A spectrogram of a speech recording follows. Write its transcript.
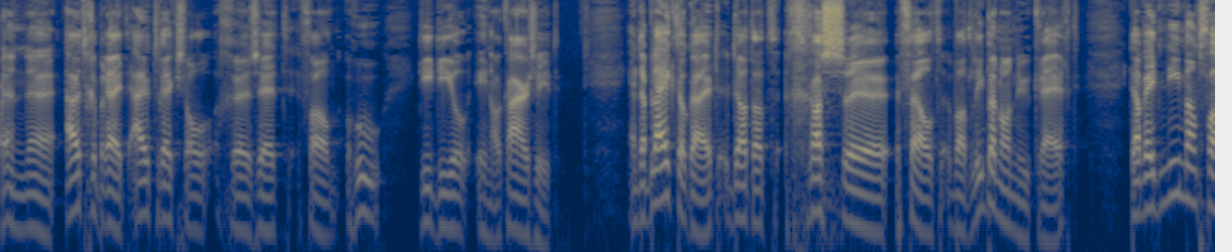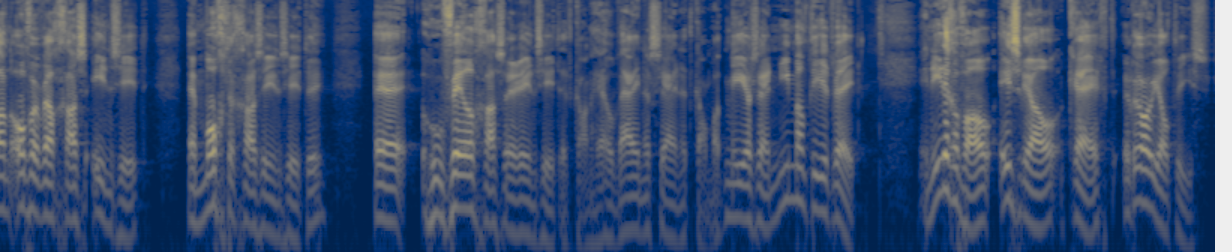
een uitgebreid uittreksel gezet van hoe die deal in elkaar zit. En daar blijkt ook uit dat dat gasveld wat Libanon nu krijgt, daar weet niemand van of er wel gas in zit. En mocht er gas in zitten, eh, hoeveel gas erin zit. Het kan heel weinig zijn, het kan wat meer zijn, niemand die het weet. In ieder geval, Israël krijgt royalties.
